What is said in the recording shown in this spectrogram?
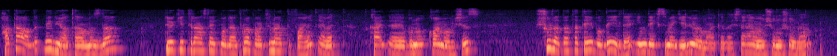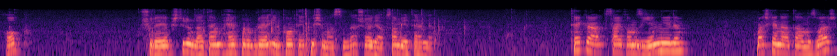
Hata aldık. Ne diyor hatamızda? Diyor ki translate model property not defined. Evet e, bunu koymamışız. Şurada data table değil de indeksime geliyorum arkadaşlar. Hemen şunu şuradan hop şuraya yapıştırıyorum. Zaten helper'ı buraya import etmişim aslında. Şöyle yapsam yeterli. Tekrar sayfamızı yenileyelim. Başka ne hatamız var?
